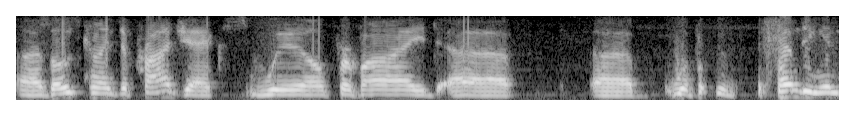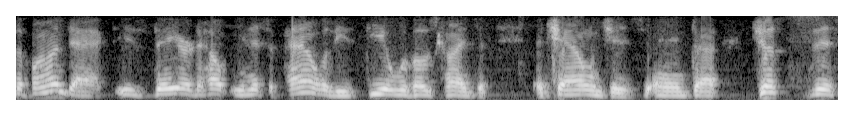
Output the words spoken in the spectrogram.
Uh, those kinds of projects will provide. Uh, uh, will- funding in the Bond Act is there to help municipalities deal with those kinds of uh, challenges. And just this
